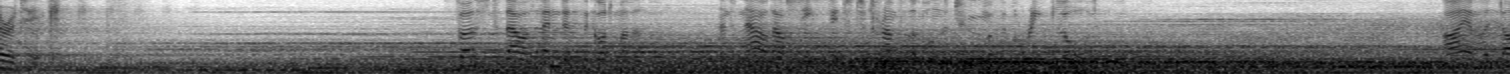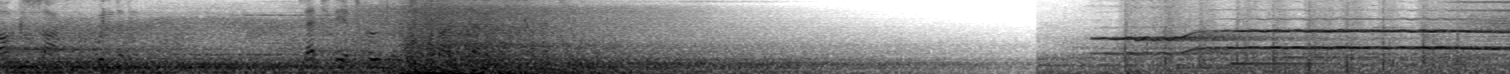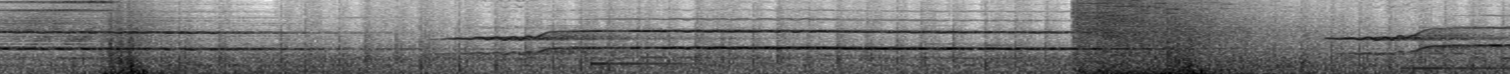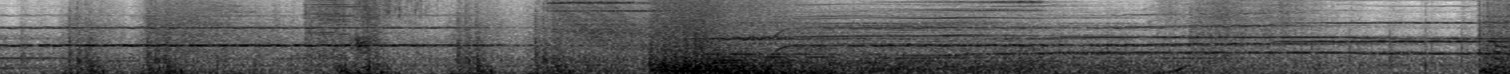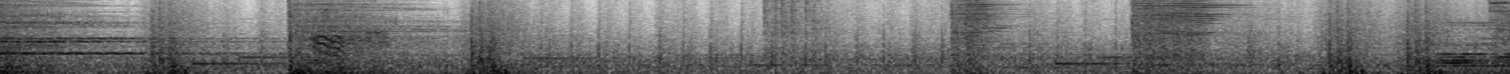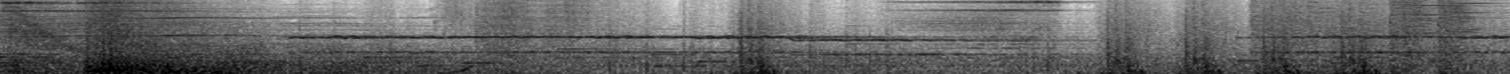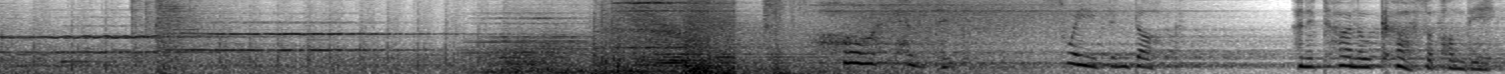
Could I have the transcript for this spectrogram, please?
heretic. First thou offendeth the Godmother, and now thou see fit to trample upon the tomb of the great Lord. I am the dark sun, Gwyndolin. Let the atonement for thy felonies commence. Swathed in dark, an eternal curse upon thee.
